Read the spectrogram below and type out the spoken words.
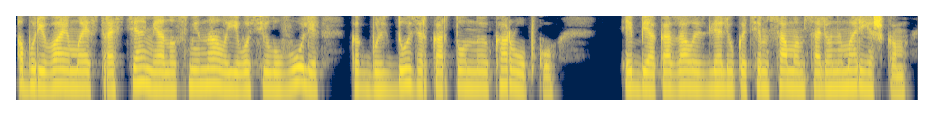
Обуреваемое страстями, оно сминало его силу воли, как бульдозер картонную коробку. Эбби оказалась для Люка тем самым соленым орешком —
